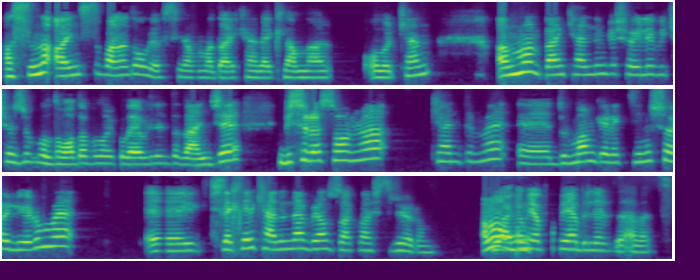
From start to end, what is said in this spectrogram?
Aslında aynısı bana da oluyor sinemadayken, reklamlar olurken. Ama ben kendimce şöyle bir çözüm buldum. O da bunu uygulayabilirdi bence. Bir süre sonra kendime e, durmam gerektiğini söylüyorum ve e, çilekleri kendimden biraz uzaklaştırıyorum. Ama yani, bunu yapamayabilirdi, evet.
